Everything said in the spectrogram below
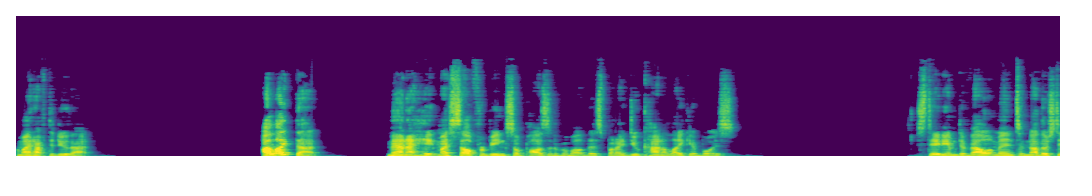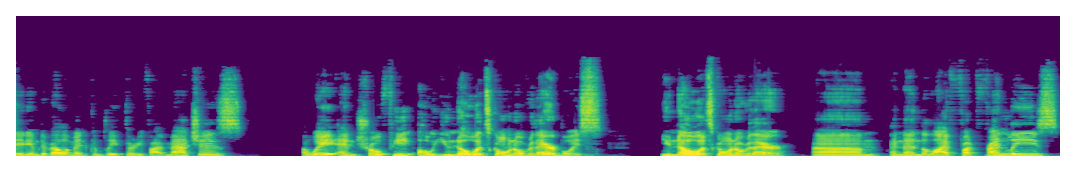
I might have to do that. I like that. Man, I hate myself for being so positive about this, but I do kind of like it, boys. Stadium development, another stadium development, complete 35 matches. Away and trophy. Oh, you know what's going over there, boys. You know what's going over there. Um, and then the live FUT friendlies.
